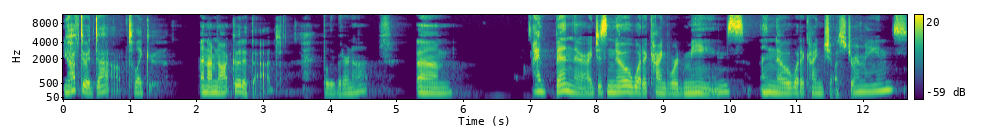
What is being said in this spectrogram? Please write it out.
you have to adapt like and i'm not good at that believe it or not um, i've been there. I just know what a kind word means i know what a kind gesture means.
